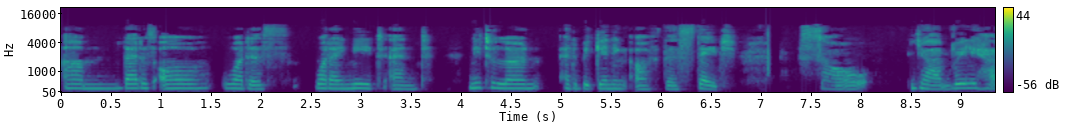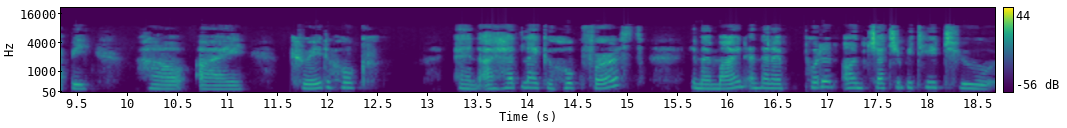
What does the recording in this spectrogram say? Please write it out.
Um, that is all what is what I need and need to learn at the beginning of this stage. So yeah, I'm really happy how I create a hook and I had like a hook first in my mind and then I put it on ChatGPT to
